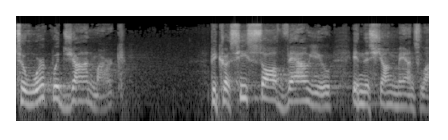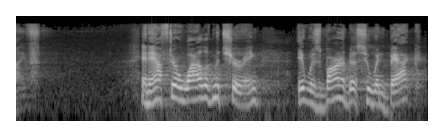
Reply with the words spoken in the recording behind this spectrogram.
to work with John Mark because he saw value in this young man's life. And after a while of maturing, it was Barnabas who went back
